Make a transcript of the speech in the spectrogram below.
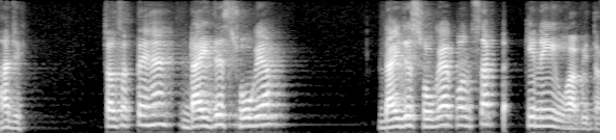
हाँ जी। चल सकते हैं। डाइजेस्ट हो गया। डाइजेस्ट हो गया कॉन्सेप्ट कि नहीं हुआ अभी तक?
